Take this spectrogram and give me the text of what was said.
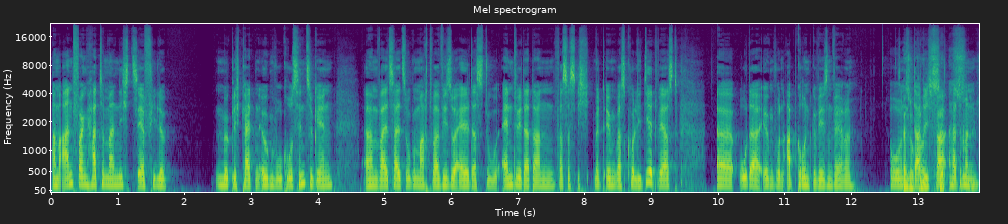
Am Anfang hatte man nicht sehr viele Möglichkeiten, irgendwo groß hinzugehen, ähm, weil es halt so gemacht war visuell, dass du entweder dann, was weiß ich, mit irgendwas kollidiert wärst äh, oder irgendwo ein Abgrund gewesen wäre. Und also dadurch war, hatte man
